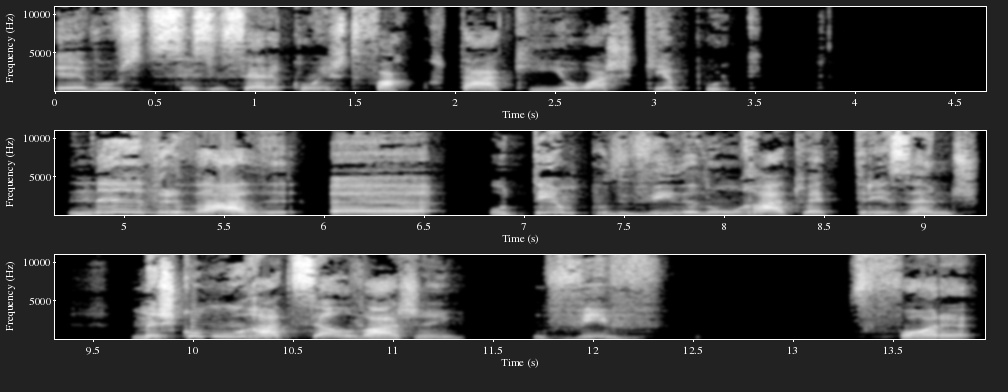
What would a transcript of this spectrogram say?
eh, vou ser sincera, com este facto está aqui, eu acho que é porque na verdade, uh, o tempo de vida de um rato é de 3 anos. Mas como um rato selvagem vive fora,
